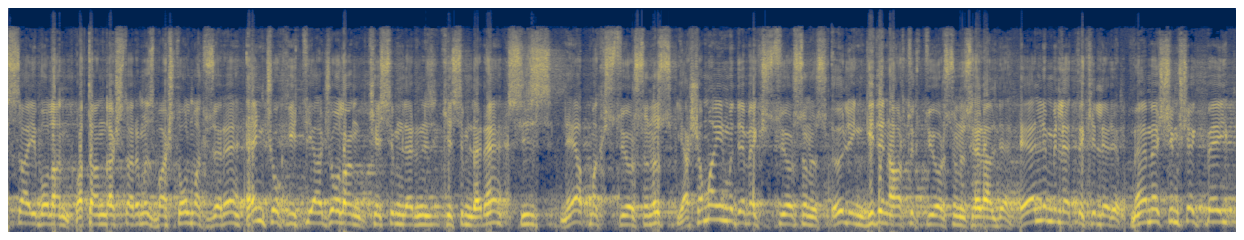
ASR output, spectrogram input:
sahibi olan vatandaşlarımız başta olmak üzere en çok ihtiyacı olan kesimleriniz kesimlere siz ne yapmak istiyorsunuz? Yaşamayın mı demek istiyorsunuz? Ölün gidin artık diyorsunuz herhalde. Değerli milletvekilleri Mehmet Şimşek Bey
